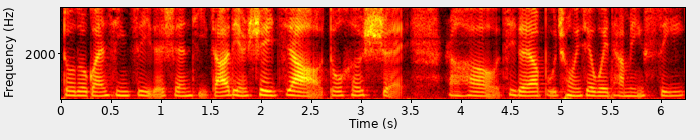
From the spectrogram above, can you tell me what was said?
多多关心自己的身体，早一点睡觉，多喝水，然后记得要补充一些维他命 C。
